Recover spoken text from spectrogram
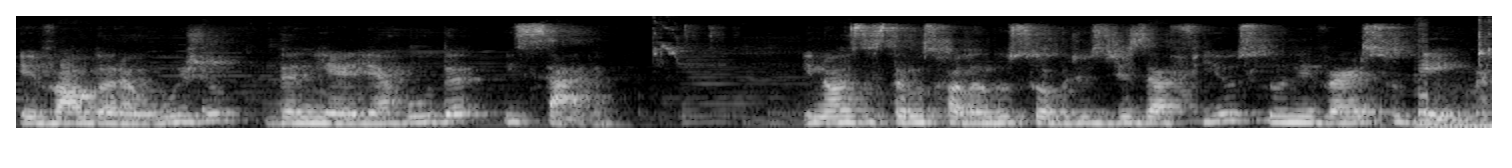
Evaldo Araújo, Daniele Arruda e Sara. E nós estamos falando sobre os desafios do universo gamer.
